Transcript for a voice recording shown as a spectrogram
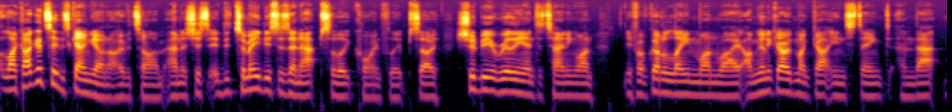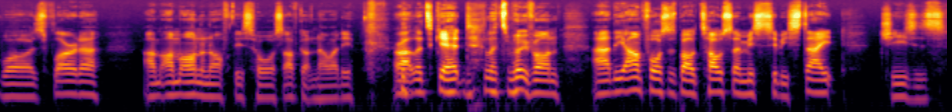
like I could see this game going overtime, and it's just it, to me this is an absolute coin flip. So should be a really entertaining one. If I've got to lean one way, I'm going to go with my gut instinct, and that was Florida. I'm, I'm on and off this horse. I've got no idea. All right, let's get let's move on. Uh, the Armed Forces Bowl, Tulsa, Mississippi State. Jesus,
